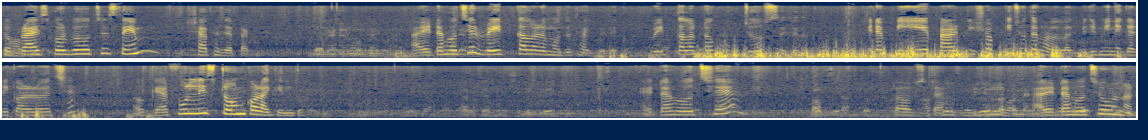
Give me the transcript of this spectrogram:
তো প্রাইস পড়বে হচ্ছে সেম সাত হাজার টাকা। আর এটা হচ্ছে রেড কালারের মধ্যে থাকবে, দেখুন। রেড কালারটাও খুব জোস এটা বিয়ে, পার্টি সব কিছুতে ভালো লাগবে, যে মিনেকারি করা রয়েছে। ওকে আর ফুললি স্টোন করা কিন্তু। এটা হচ্ছে আর এটা হচ্ছে ওনার।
